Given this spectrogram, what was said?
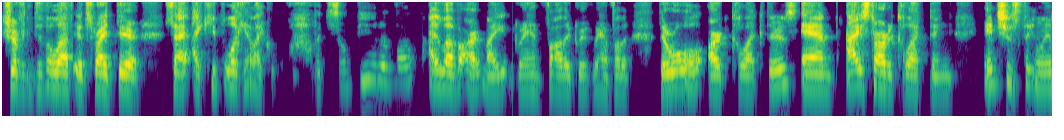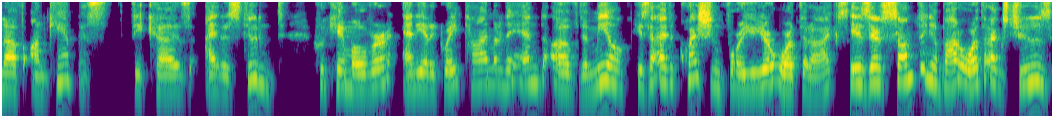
drifting to the left, it's right there. So I, I keep looking like, wow, it's so beautiful. I love art. My grandfather, great grandfather, they were all art collectors. And I started collecting, interestingly enough, on campus because I had a student who came over and he had a great time. And at the end of the meal, he said, I have a question for you. You're Orthodox. Is there something about Orthodox Jews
